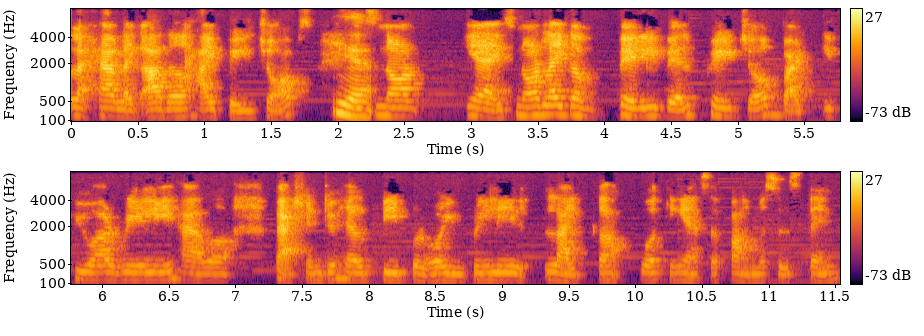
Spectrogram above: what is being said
like have like other high paid jobs Yeah. it's not yeah it's not like a very well paid job but if you are really have a passion to help people or you really like uh, working as a pharmacist then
